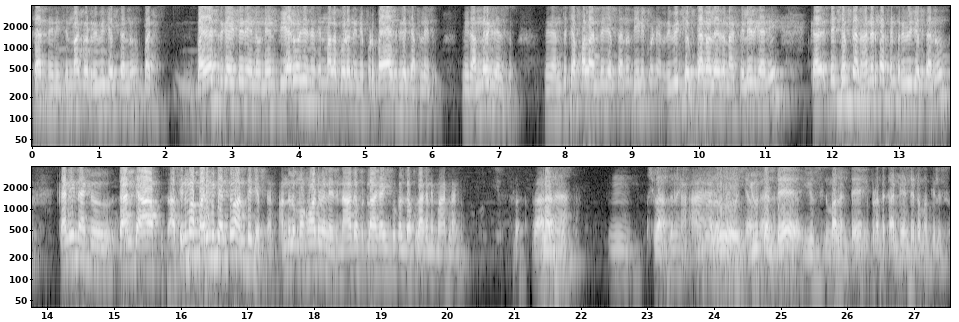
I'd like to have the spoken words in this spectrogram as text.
సార్ నేను ఈ సినిమాకి కూడా రివ్యూ చెప్తాను. బట్ బయాస్డ్గా అయితే నేను నేను పిఆర్ఓ చేసే సినిమాలకు కూడా నేను ఎప్పుడు బయాస్డ్గా చెప్పలేదు. మీరు అందరికీ తెలుసు. నేను ఎంత చెప్పాలో అంతే చెప్తాను. దీనికి కూడా నేను రివ్యూ చెప్తానో లేదో నాకు తెలియదు కానీ నేను చెప్తాను హండ్రెడ్ పర్సెంట్ రివ్యూ చెప్తాను. కానీ నాకు దానికి ఆ సినిమా పరిమితి ఎంతో అంతే చెప్తాను. అందులో మొహమాటమే లేదు. నాది ఒకటిలాగా ఇంకొకరిది ఒకలాగా నేను మాట్లాడను. యూత్ అంటే యూత్ సినిమాలు అంటే ఇప్పుడు అంత కంటెంట్ అంటే మాకు తెలుసు.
